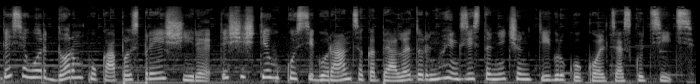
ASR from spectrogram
Deseori dorm cu capul spre ieșire, deși știu cu siguranță că pe alături nu există niciun tigru cu colți ascuțiți.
